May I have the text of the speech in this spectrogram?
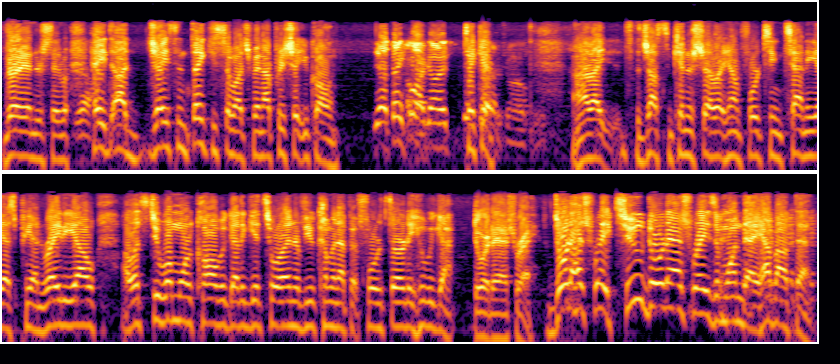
Very understandable. Yeah. Hey, uh, Jason, thank you so much, man. I appreciate you calling. Yeah, thanks a lot, guys. Take care. All right, it's the Justin Kinner Show right here on 1410 ESPN Radio. Uh, let's do one more call. We got to get to our interview coming up at 4:30. Who we got? DoorDash Ray. DoorDash Ray. Two DoorDash Rays in one day. How about that?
